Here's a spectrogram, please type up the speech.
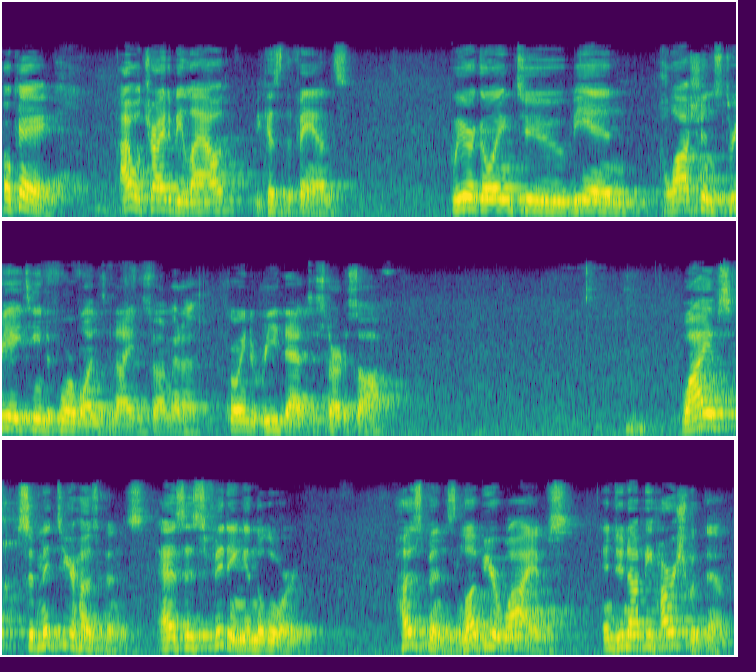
Okay, I will try to be loud because of the fans. We are going to be in Colossians 3:18 to 4:1 tonight, so I'm gonna, going to read that to start us off. Wives, submit to your husbands, as is fitting in the Lord. Husbands, love your wives, and do not be harsh with them.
